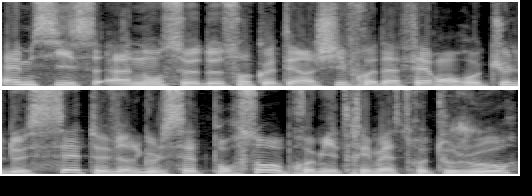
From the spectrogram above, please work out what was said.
M6 annonce de son côté un chiffre d'affaires en recul de 7,7% au premier trimestre toujours.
